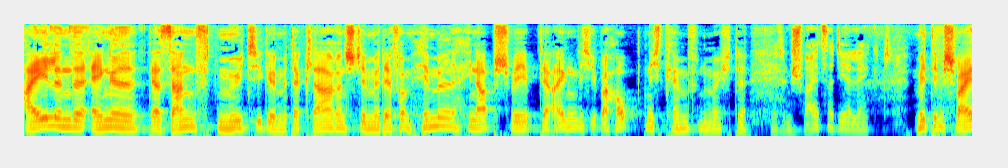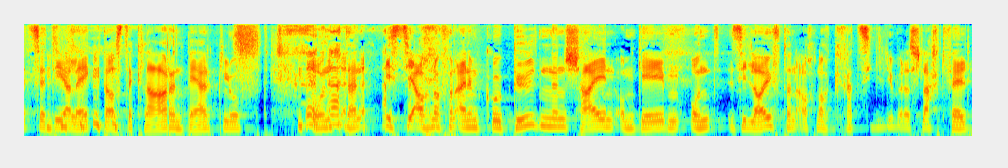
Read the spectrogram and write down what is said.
heilende Engel, der sanftmütige mit der klaren Stimme, der vom Himmel hinabschwebt, der eigentlich überhaupt nicht kämpfen möchte, Mit dem Schweizer Dialekt. mit dem Schweizer Dialekt aus der klaren Bergluft. Und dann ist sie auch noch von einem güldenen Schein umgeben und sie läuft dann auch noch grazil über das Schlachtfeld.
